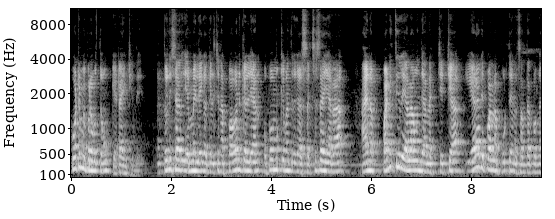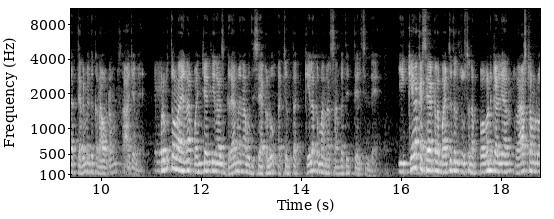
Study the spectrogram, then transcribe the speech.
కూటమి ప్రభుత్వం కేటాయించింది. తొలిసారి ఎమ్మెల్యేగా గెలిచిన పవన్ కళ్యాణ్ ఉప ముఖ్యమంత్రిగా సక్సెస్ అయ్యారా? ఆయన పనితీరు ఎలా ఉంది అన్న చర్చ ఏడాది పాలన పూర్తయిన సందర్భంగా తెర మీదకు రావడం సహజమే. ప్రభుత్వంలో ఆయన పంచాయతీరాజ్ గ్రామీణాభివృద్ధి శాఖలు అత్యంత కీలకమైన సంగతి తెలిసిందే. ఈ కీలక శాఖల బాధ్యతలు చూస్తున్న పవన్ కళ్యాణ్ రాష్ట్రంలో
